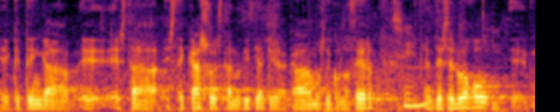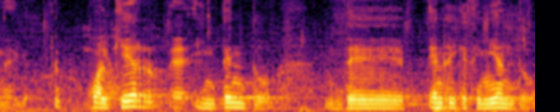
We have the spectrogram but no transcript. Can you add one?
eh, que tenga eh, esta, este caso, esta noticia que acabamos de conocer. Desde luego, eh, cualquier intento de enriquecimiento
